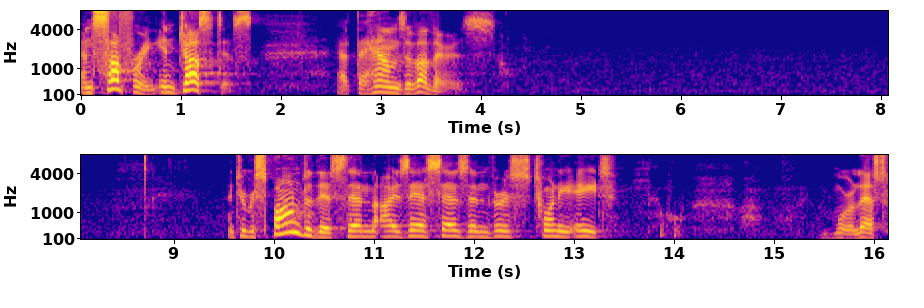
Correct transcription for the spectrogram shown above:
and suffering injustice at the hands of others. And to respond to this, then Isaiah says in verse 28, more or less,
